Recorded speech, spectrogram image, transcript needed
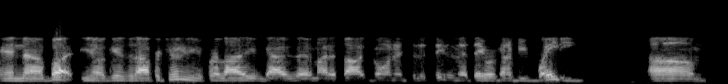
and uh, but you know, it gives an opportunity for a lot of these guys that might have thought going into the season that they were going to be waiting, um,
